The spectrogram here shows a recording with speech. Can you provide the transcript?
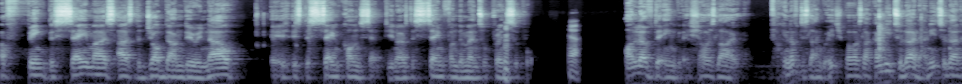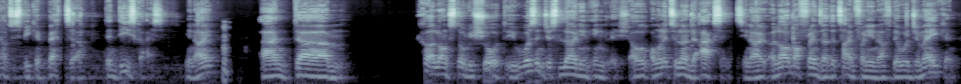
I think the same as as the job that I'm doing now, it's the same concept, you know, it's the same fundamental principle. Yeah. I love the English. I was like, fucking love this language, but I was like, I need to learn it. I need to learn how to speak it better than these guys, you know? and um cut a long story short, it wasn't just learning English. I, I wanted to learn the accents. You know, a lot of my friends at the time, funny enough, they were Jamaican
